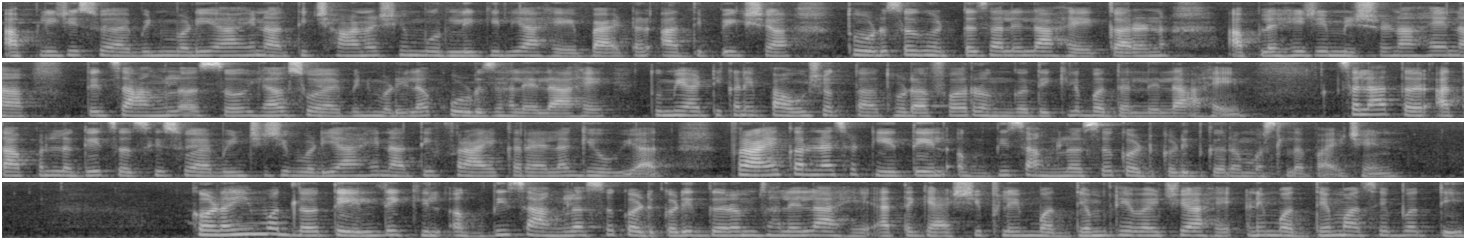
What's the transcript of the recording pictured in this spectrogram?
आपली जी सोयाबीन वडी आहे ना ती छान अशी मुरली गेली आहे. बॅटर आधीपेक्षा थोडंसं घट्ट झालेलं आहे कारण आपलं हे जे मिश्रण आहे ना ते चांगलं असं ह्या सोयाबीन वडीला कोड झालेलं आहे. तुम्ही या ठिकाणी पाहू शकता थोडाफार रंग देखील बदललेला आहे. चला तर आता आपण लगेचच ही सोयाबीनची जी वडी आहे ना ती फ्राय करायला घेऊयात. फ्राय करण्यासाठी तेल अगदी चांगलं असं कडकडीत गरम असलं पाहिजे. कढईमधलं तेल देखील अगदी चांगलं असं कडकडीत गरम झालेलं आहे. आता गॅसची फ्लेम मध्यम ठेवायची आहे आणि मध्यम आचेवरती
